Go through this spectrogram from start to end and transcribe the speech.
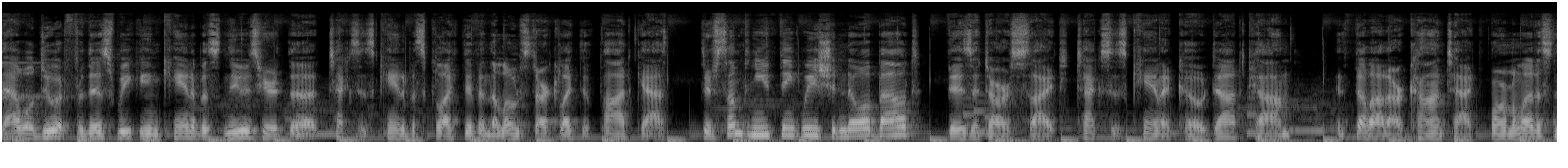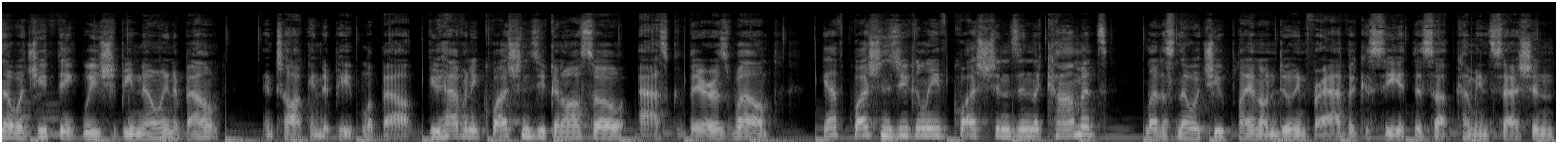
That will do it for this week in cannabis news here at the Texas Cannabis Collective and the Lone Star Collective podcast. If there's something you think we should know about, visit our site, texascannaco.com, and fill out our contact form and let us know what you think we should be knowing about and talking to people about. If you have any questions, you can also ask there as well. If you have questions, you can leave questions in the comments. Let us know what you plan on doing for advocacy at this upcoming session.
